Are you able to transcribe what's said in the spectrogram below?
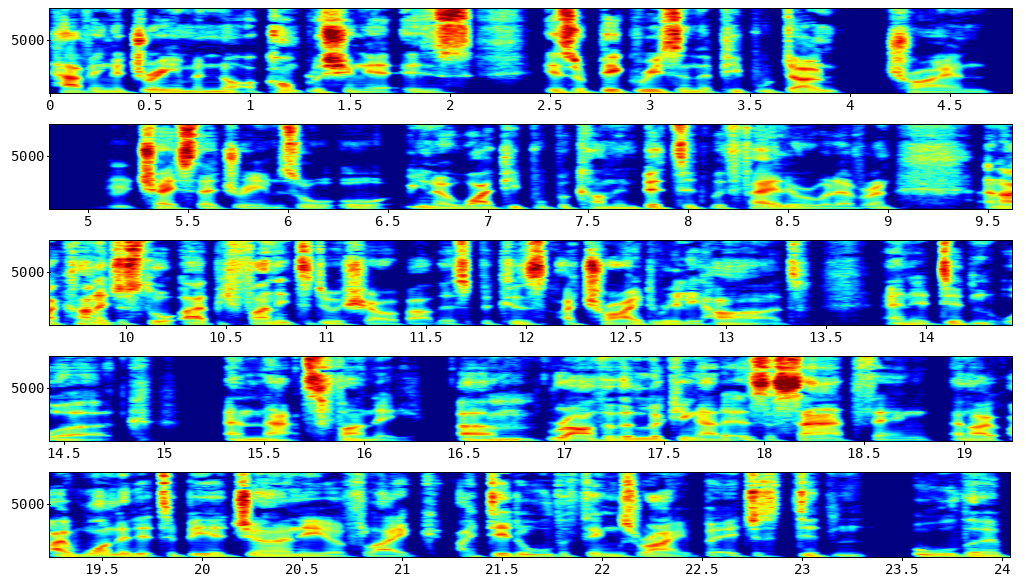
having a dream and not accomplishing it is is a big reason that people don't try and chase their dreams or or you know why people become embittered with failure or whatever and and I kind of just thought it'd be funny to do a show about this because I tried really hard and it didn't work and that's funny um, mm. rather than looking at it as a sad thing. And I, I wanted it to be a journey of like, I did all the things right, but it just didn't, all the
